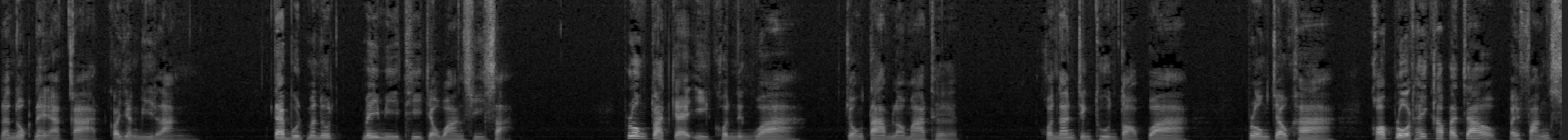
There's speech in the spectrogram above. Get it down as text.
และนกในอากาศก็ยังมีหลัง แต่บุตรมนุษย์ไม่มีที่จะวางศีรษะ พระองค์ตรัสแก่อีกคนหนึ่งว่า จงตามเรามาเถิด คนนั้นจึงทูลตอบว่า พระองค์เจ้าข้า ขอโปรดให้ข้าพเจ้าไปฝังศ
